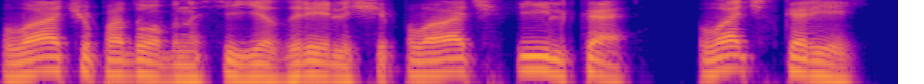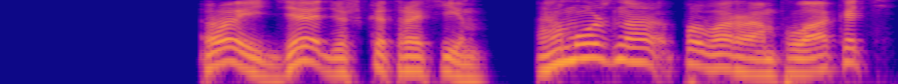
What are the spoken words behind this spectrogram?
Плачу подобно сие зрелище, плачь, Филька, плачь скорей!» «Ой, дядюшка Трофим, а можно поварам плакать?»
